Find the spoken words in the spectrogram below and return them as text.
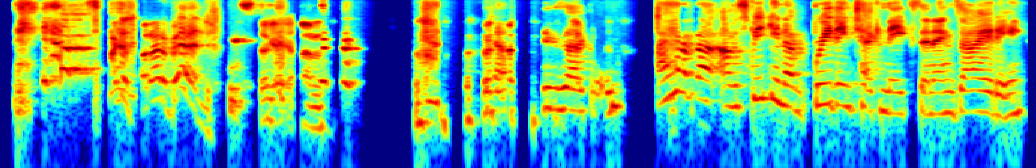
I just got out of bed. Okay. Um, exactly. I have, uh, um, speaking of breathing techniques and anxiety,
